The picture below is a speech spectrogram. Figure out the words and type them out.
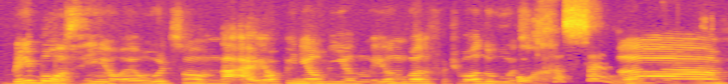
bem bonzinho. É o Hudson, na, é a opinião minha, eu não, eu não gosto do futebol do Hudson. Porra, sério. Ah,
